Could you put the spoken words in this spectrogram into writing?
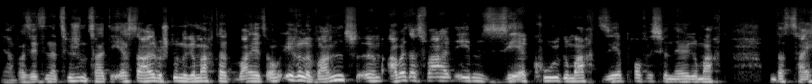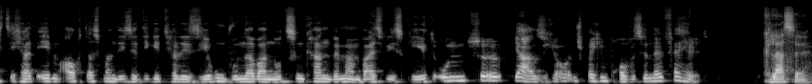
Ja, was jetzt in der Zwischenzeit die erste halbe Stunde gemacht hat, war jetzt auch irrelevant, ähm, aber das war halt eben sehr cool gemacht, sehr professionell gemacht. Und das zeigt sich halt eben auch, dass man diese Digitalisierung wunderbar nutzen kann, wenn man weiß, wie es geht und äh, ja, sich auch entsprechend professionell verhält. Klasse.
